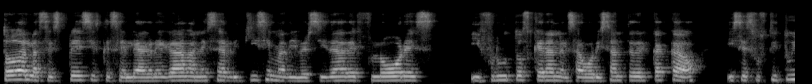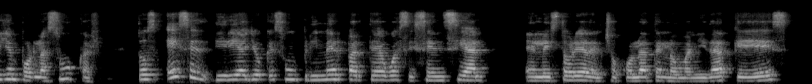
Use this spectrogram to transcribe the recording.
todas las especies que se le agregaban, esa riquísima diversidad de flores y frutos que eran el saborizante del cacao, y se sustituyen por el azúcar. Entonces, ese diría yo que es un primer parteaguas esencial en la historia del chocolate en la humanidad, que es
